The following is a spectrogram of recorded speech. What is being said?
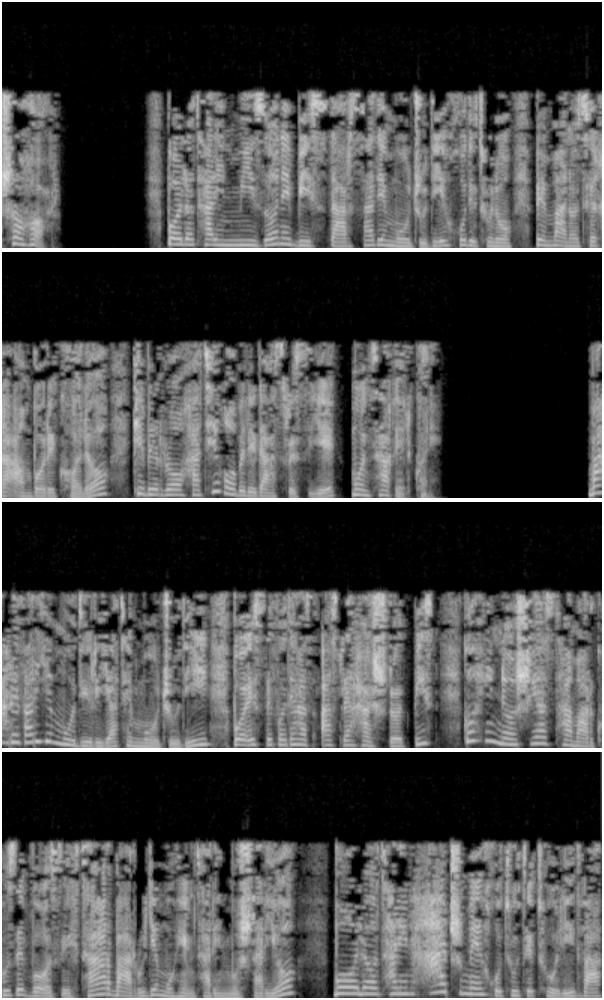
چهار بالاترین میزان 20 درصد موجودی خودتون رو به مناطق انبار کالا که به راحتی قابل دسترسیه منتقل کنید. بهرهوری مدیریت موجودی با استفاده از اصل 80 20 گاهی ناشی از تمرکز واضحتر بر روی مهمترین مشتریا، بالاترین حجم خطوط تولید و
